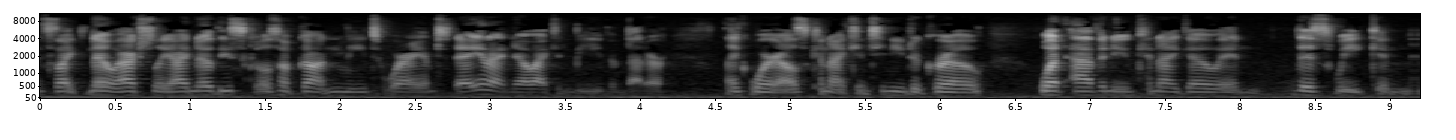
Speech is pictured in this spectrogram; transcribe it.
it's like no actually i know these skills have gotten me to where i am today and i know i can be even better like where else can i continue to grow what avenue can i go in this week and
